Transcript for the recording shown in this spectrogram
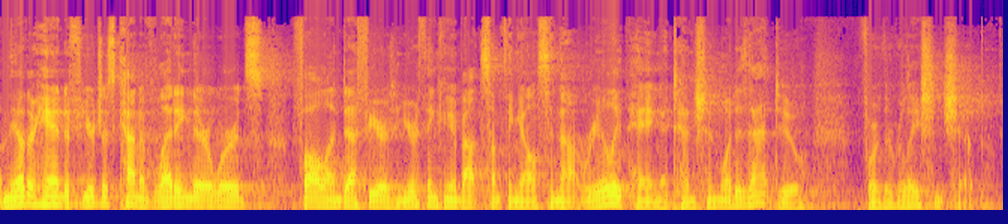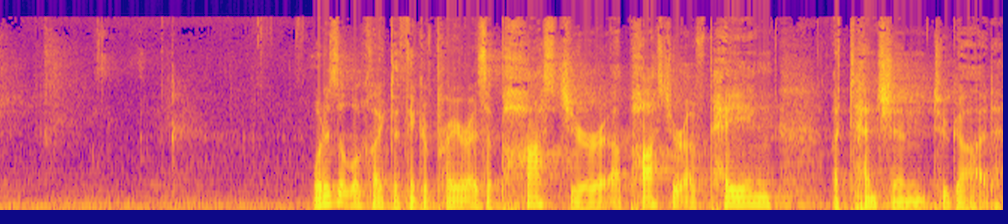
On the other hand, if you're just kind of letting their words fall on deaf ears and you're thinking about something else and not really paying attention, what does that do for the relationship? What does it look like to think of prayer as a posture, a posture of paying attention to God?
